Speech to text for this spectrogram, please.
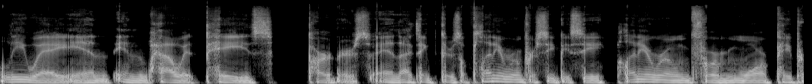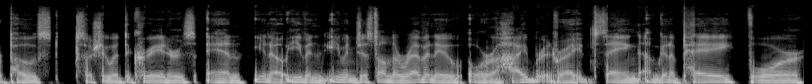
leeway in, in how it pays partners. And I think there's a plenty of room for CPC, plenty of room for more pay per post especially with the creators. And, you know, even, even just on the revenue or a hybrid, right? Saying I'm going to pay for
